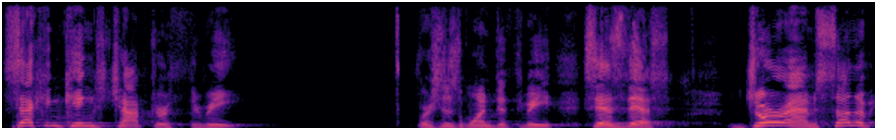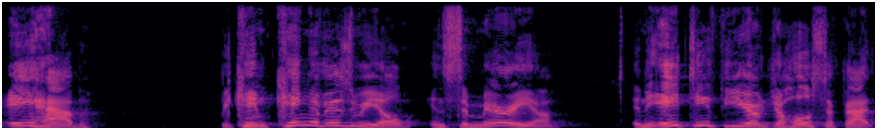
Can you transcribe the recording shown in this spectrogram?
Second Kings chapter 3, verses 1 to 3 says this Joram, son of Ahab, became king of Israel in Samaria in the 18th year of Jehoshaphat,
